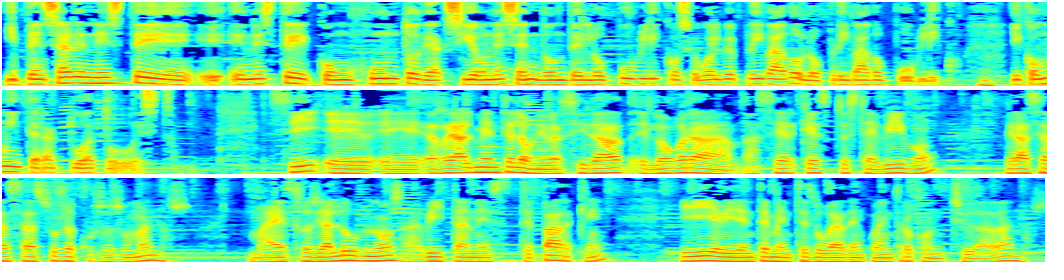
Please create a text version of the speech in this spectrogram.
y pensar en este, en este conjunto de acciones en donde lo público se vuelve privado, lo privado público, y cómo interactúa todo esto. Sí, eh, eh, realmente la universidad eh, logra hacer que esto esté vivo, gracias a sus recursos humanos. Maestros y alumnos habitan este parque y evidentemente es lugar de encuentro con ciudadanos.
